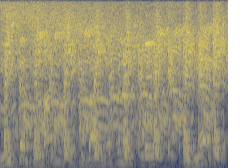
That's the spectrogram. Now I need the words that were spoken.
Listen to my music by Revenant Day. Amen.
